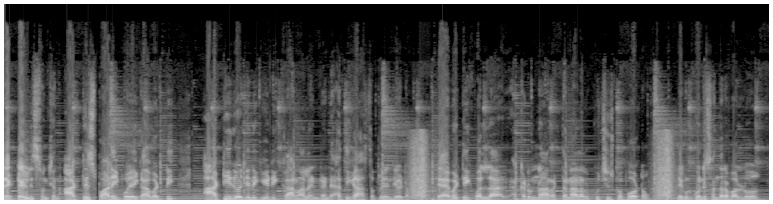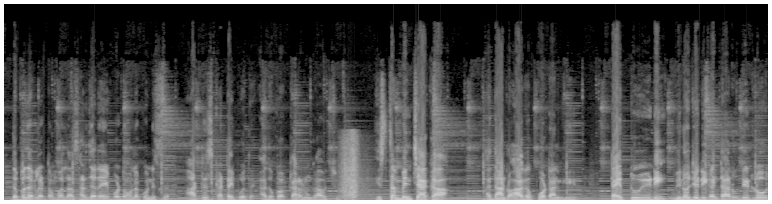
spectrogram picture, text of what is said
ఎరెక్టైల్ డిస్ఫంక్షన్ ఆర్టరీస్ పాడైపోయాయి కాబట్టి ఆర్టీరియోజెనిక్ ఈడికి కారణాలు ఏంటంటే అతిగా హస్తప్రయోగం చేయటం డయాబెటిక్ వల్ల అక్కడ ఉన్న రక్తనాళాలు కుచించుకోపోవటం లేకుంటే కొన్ని సందర్భాల్లో దెబ్బ తగలటం వల్ల సర్జరీ అయిపోవటం వల్ల కొన్ని ఆర్టరీస్ కట్ అయిపోతాయి. అదొక కారణం కావచ్చు. స్తంభించాక దాంట్లో ఆగకపోవడానికి టైప్ టూ ఈడీ వినోజెనిక్ అంటారు. దీంట్లో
